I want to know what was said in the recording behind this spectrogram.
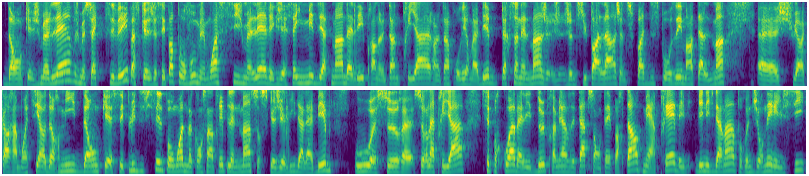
Donc, je me lève, je me suis activé parce que je sais pas pour vous, mais moi, si je me lève et que j'essaie immédiatement d'aller prendre un temps de prière, un temps pour lire ma Bible, personnellement, je, je, ne suis pas là, je ne suis pas disposé mentalement, euh, je suis encore à moitié endormi, donc euh, c'est plus difficile pour moi de me concentrer pleinement sur ce que je lis dans la Bible ou euh, sur sur la prière. C'est pourquoi ben, les deux premières étapes sont importantes, mais après, ben, bien évidemment, pour une journée réussie,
